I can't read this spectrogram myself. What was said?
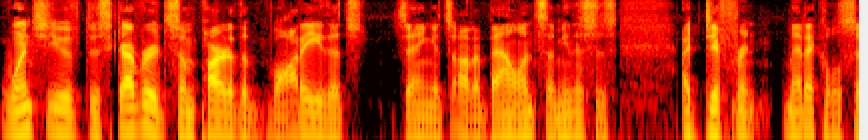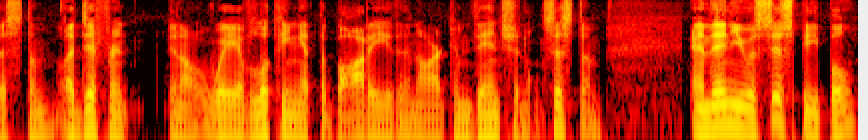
Once you've discovered some part of the body that's saying it's out of balance I mean this is a different medical system a different you know way of looking at the body than our conventional system. And then you assist people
